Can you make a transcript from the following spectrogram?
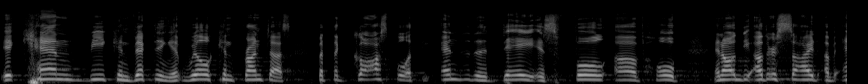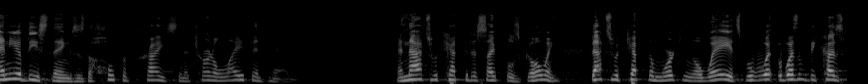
It can be convicting. It will confront us. But the gospel at the end of the day is full of hope. And on the other side of any of these things is the hope of Christ and eternal life in Him. And that's what kept the disciples going. That's what kept them working away. It's, it wasn't because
